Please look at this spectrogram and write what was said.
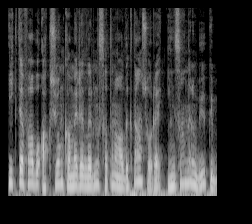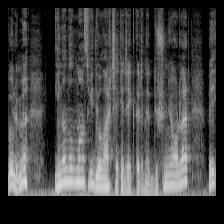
İlk defa bu aksiyon kameralarını satın aldıktan sonra insanların büyük bir bölümü inanılmaz videolar çekeceklerini düşünüyorlar ve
